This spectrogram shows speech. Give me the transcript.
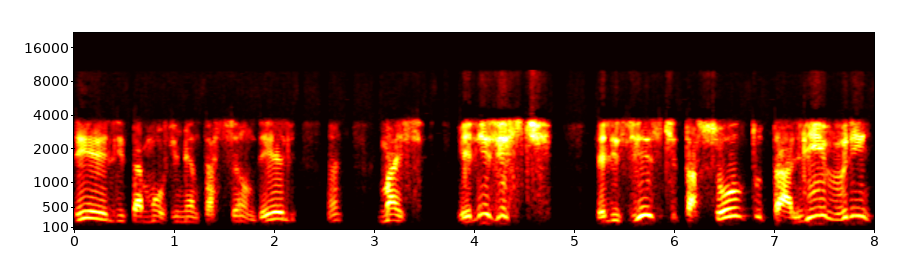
dele, da movimentação dele, né? mas ele existe. Ele existe, está solto, está livre,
